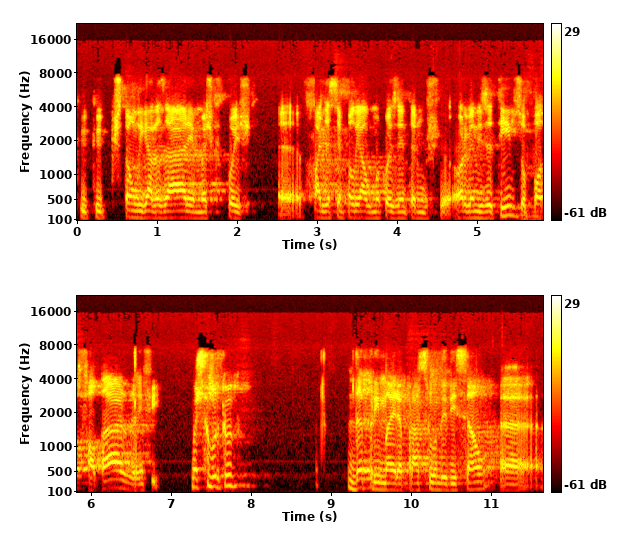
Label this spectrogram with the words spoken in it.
que, que, que, estão ligadas à área, mas que depois uh, falha sempre ali alguma coisa em termos organizativos, ou pode faltar, enfim. Mas, sobretudo, da primeira para a segunda edição, uh,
